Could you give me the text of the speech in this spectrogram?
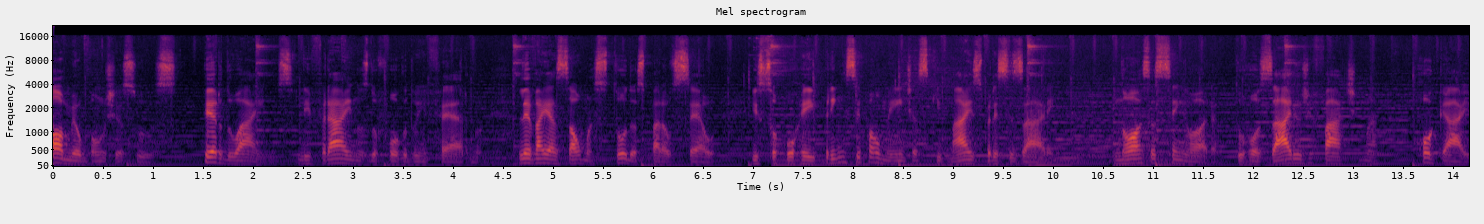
Ó meu bom Jesus, perdoai-nos, livrai-nos do fogo do inferno, levai as almas todas para o céu e socorrei principalmente as que mais precisarem. Nossa Senhora do Rosário de Fátima, rogai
